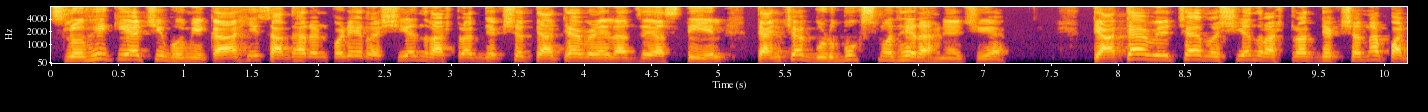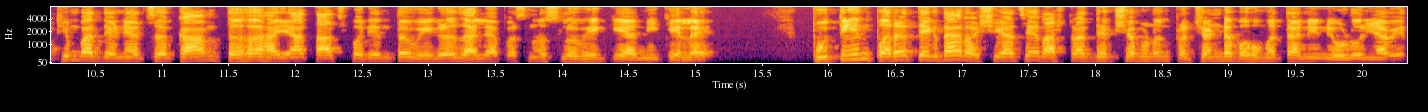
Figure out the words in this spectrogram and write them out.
स्लोव्हेकियाची भूमिका ही साधारणपणे रशियन राष्ट्राध्यक्ष त्या त्या वेळेला जे असतील त्यांच्या गुडबुक्समध्ये राहण्याची आहे. त्या त्या वेळच्या रशियन राष्ट्राध्यक्षांना पाठिंबा देण्याचं काम तह हयात आजपर्यंत वेगळं झाल्यापासून स्लोव्हेकियानी केलंय. पुतीन परत एकदा रशियाचे राष्ट्राध्यक्ष म्हणून प्रचंड बहुमताने निवडून यावेत.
